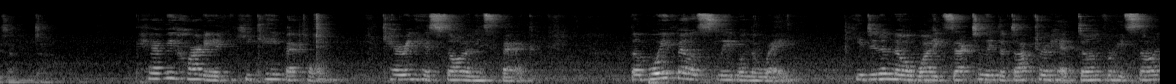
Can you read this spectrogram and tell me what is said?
이상입니다. Heavy-hearted, he came back home, carrying his son on his back. The boy fell asleep on the way. He didn't know what exactly the doctor had done for his son,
